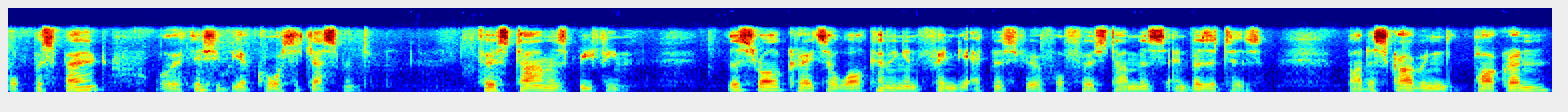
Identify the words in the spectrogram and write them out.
or postponed or if there should be a course adjustment. First timers briefing. This role creates a welcoming and friendly atmosphere for first timers and visitors by describing the parkrun,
